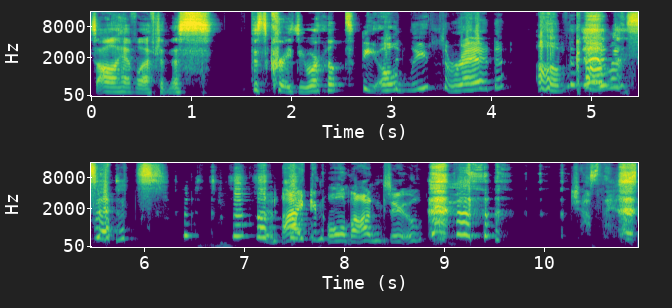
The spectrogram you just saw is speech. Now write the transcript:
is all I have left in this this crazy world. The only thread of common sense that I can hold on to. Just this.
